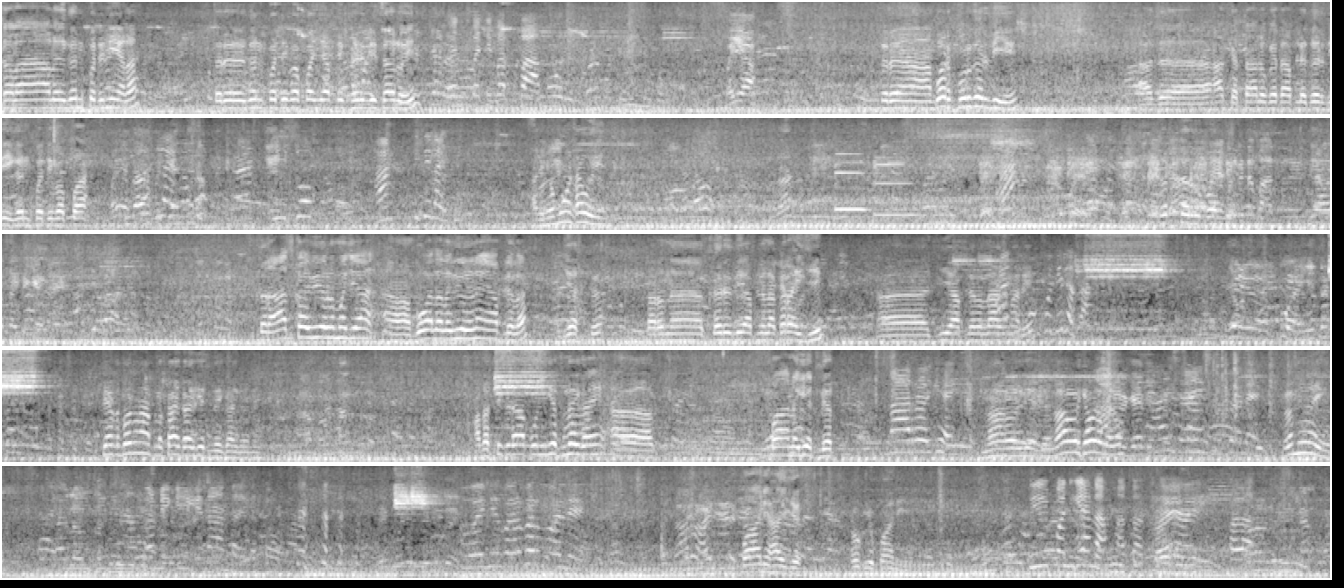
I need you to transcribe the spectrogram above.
चला आलोय गणपती न्यायला तर गणपती बाप्पाची आपली खरेदी चालू आहे. गणपती बाप्पा मोर. तर अं, भरपूर गर्दी आहे. आज अं, अख्ख्या तालुक्यात आपल्या गर्दी आहे. गणपती बाप्पा. किती आणि हे मोठा होईल. हा? सत्तर रुपये. तर आज काय वेळ म्हणजे अं, बोलायला वेळ नाही आपल्याला. जास्त. कारण अं, खरेदी आपल्याला करायची. अं, जी आपल्याला लागणार आहे. त्यात बघ ना आपलं काय काय घेतलंय काय काय नाही. आता तिकडे आपण घेतलंय काय? अं, पानं घेतल्यात. नारळ घ्याय नारळ घेतलं नारळ केवढं लागलं? कमी नाही हो. कमी गेली नांदायला बरोबर बोलले पाणी आहे जास्त ओके पाणी. ती पण घ्या ना हातात.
